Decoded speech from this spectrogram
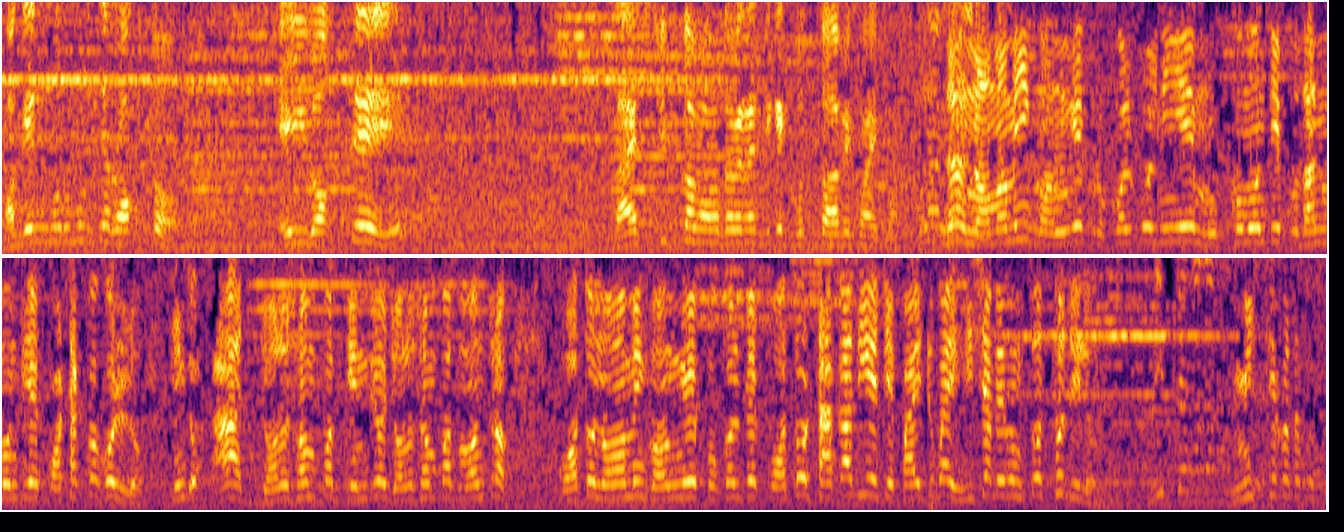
খগেন মুর্মুর যে রক্ত, এই রক্তে প্রায়শ্চিত্ত মমতা ব্যানার্জিকে করতে হবে কয়েক মাস। নমামি গঙ্গে প্রকল্প নিয়ে মুখ্যমন্ত্রী প্রধানমন্ত্রী কটাক্ষ করল কিন্তু আজ জলসম্পদ কেন্দ্রীয় জলসম্পদ মন্ত্রক কত নমামি গঙ্গে প্রকল্পে কত টাকা দিয়েছে পাই টু পাই হিসাব এবং তথ্য দিল? মিথ্যে কথা বলছে।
